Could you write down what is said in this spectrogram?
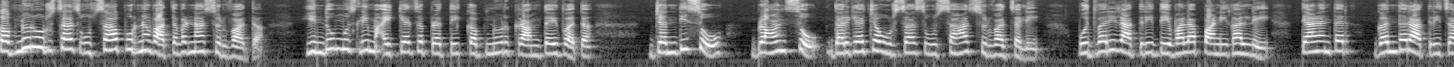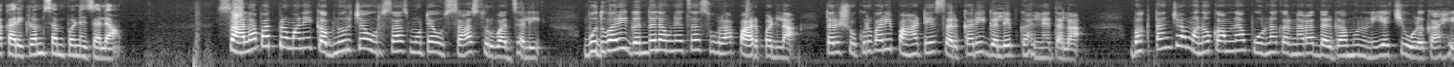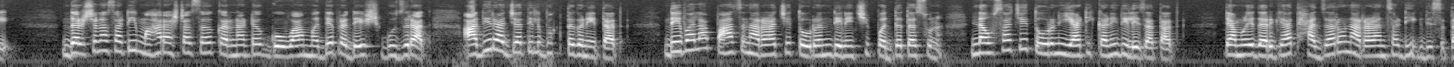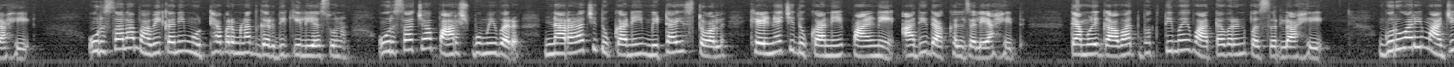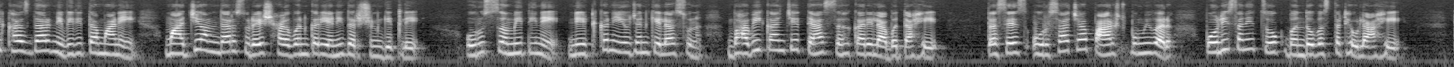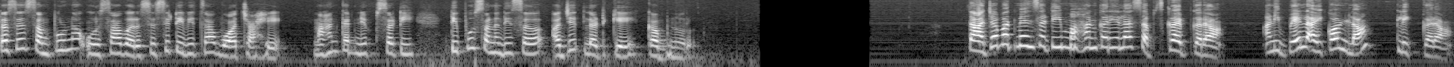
कबनूर उर्सास उत्साहपूर्ण वातावरणात सुरुवात. हिंदू मुस्लिम ऐक्याचं प्रतीक कबनूर ग्रामदैवत जंदिसो ब्रॉन्सो दर्ग्याच्या उर्सास उत्साहात सुरुवात झाली. बुधवारी रात्री देवाला पाणी घालणे त्यानंतर गंधरात्रीचा कार्यक्रम संपन्न झाला. सालाबादप्रमाणे कबनूरच्या उर्सास मोठ्या उत्साहात सुरुवात झाली. बुधवारी गंध लावण्याचा सोहळा पार पडला तर शुक्रवारी पहाटे सरकारी गलेप घालण्यात आला. भक्तांच्या मनोकामना पूर्ण करणारा दर्गा म्हणून याची ओळख आहे. दर्शनासाठी महाराष्ट्रासह कर्नाटक गोवा मध्य प्रदेश गुजरात आदी राज्यातील भक्तगण येतात. देवाला पाच नारळाचे तोरण देण्याची पद्धत असून नवसाचे तोरण या ठिकाणी दिले जातात. त्यामुळे दर्ग्यात हजारो नारळांचा ढीग दिसत आहे. उरसाला भाविकांनी मोठ्या प्रमाणात गर्दी केली असून उरसाच्या पार्श्वभूमीवर नारळाची दुकाने मिठाई स्टॉल खेळण्याची दुकाने पाळणे आदी दाखल झाले आहेत. त्यामुळे गावात भक्तिमय वातावरण पसरलं आहे. गुरुवारी माजी खासदार निवेदिता माने माजी आमदार सुरेश हळवणकर यांनी दर्शन घेतले. उरुस समितीने नेटकं नियोजन केलं असून भाविकांचे त्यास सहकार्य लाभत आहे. तसेच उरसाच्या पार्श्वभूमीवर पोलिसांनी चोख बंदोबस्त ठेवला आहे. तसेच संपूर्ण उरसावर सीसीटीव्हीचा वॉच आहे. महानकर न्यूजसाठी टिपू सनदीसह अजित लटके कबनूर. ताज्या बातम्यांसाठी महानकरेला सबस्क्राईब करा आणि बेल आयकॉनला क्लिक करा.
